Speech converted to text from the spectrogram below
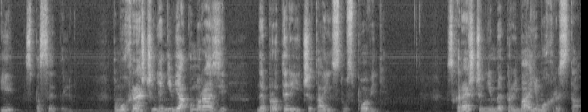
і Спасителем. Тому хрещення ні в якому разі не протирічить таїнству сповіді. З хрещенням ми приймаємо Христа,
